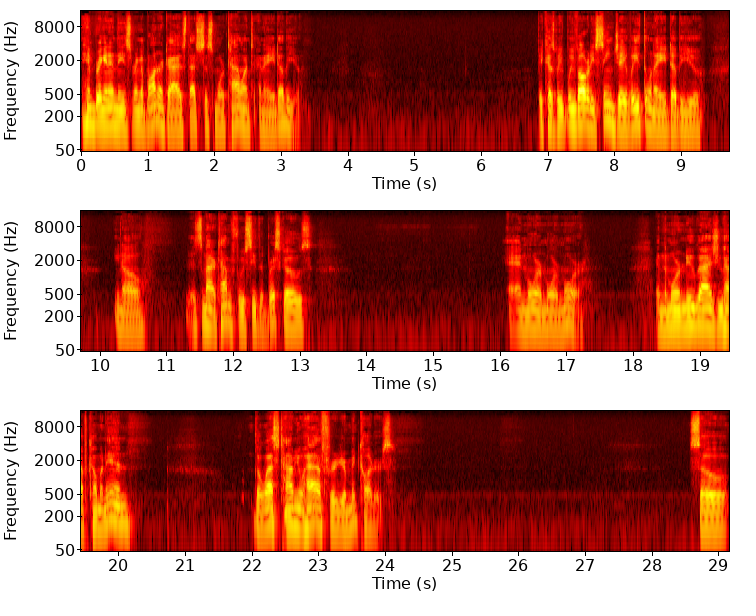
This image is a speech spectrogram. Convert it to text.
him bringing in these Ring of Honor guys, that's just more talent in AEW. Because we, we've already seen Jay Lethal in AEW, you know, It's a matter of time before we see the Briscoes and more and more and more. And the more new guys you have coming in, the less time you'll have for your mid carders. So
